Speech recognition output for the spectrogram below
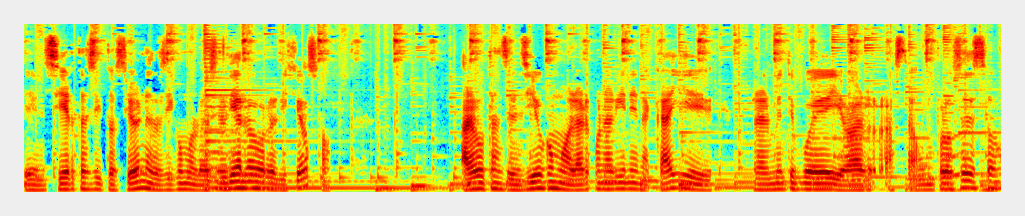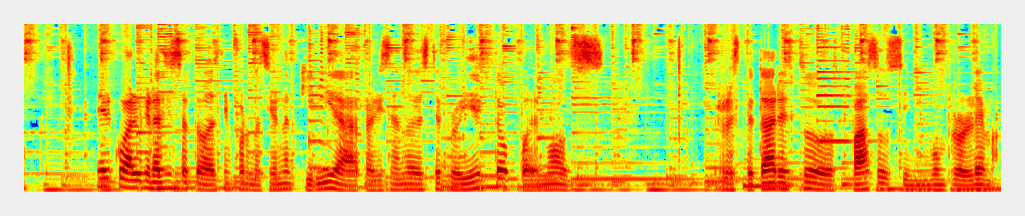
en ciertas situaciones, así como lo es el diálogo religioso. Algo tan sencillo como hablar con alguien en la calle realmente puede llevar hasta un proceso, el cual gracias a toda esta información adquirida realizando este proyecto podemos respetar estos pasos sin ningún problema.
